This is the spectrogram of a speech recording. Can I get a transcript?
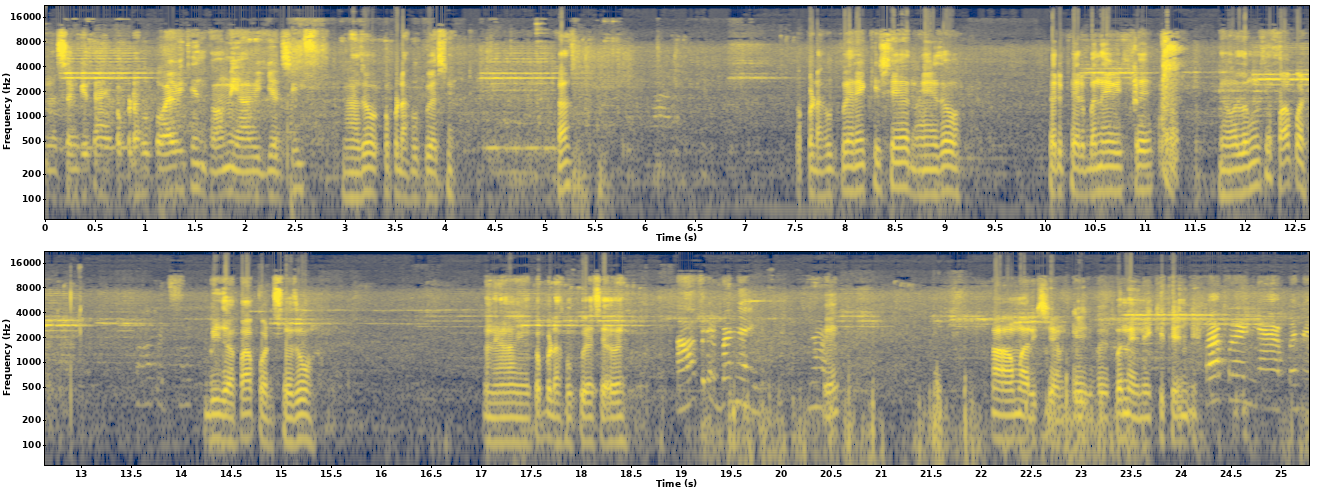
અને સંગીત અહીંયા કપડાં મૂકવા આવી હતી ને તો અમે આવી ગયા છીએ. હા જો કપડાં મૂકવે છે. હા? કપડા મૂકવા રાખી છે અને અહીંયા જો ફેર ફેર બનાવી છે. ને ઓલો શું છે પાપડ? બીજા પાપડ છે જો. અને અહીંયા કપડાં મૂકવે છે હવે? હા અમારી છે એમ. કે ભાઈ બનાવી નાખી હતી એને. પાપડ ને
